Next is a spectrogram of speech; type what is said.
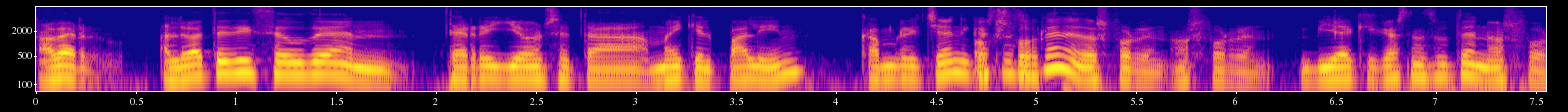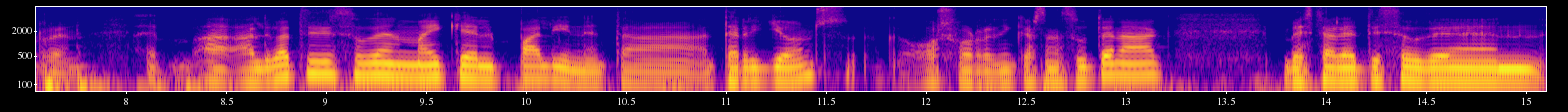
A ber, alde batetik zeuden Terry Jones eta Michael Palin, Cambridgeen ikasten Oxford. zuten edo Oxforden? Oxforden. Biak ikasten zuten Oxforden. Alde batetik zeuden Michael Palin eta Terry Jones, Oxforden ikasten zutenak, beste aldetik zeuden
